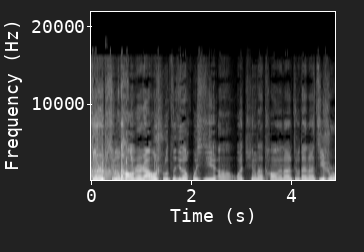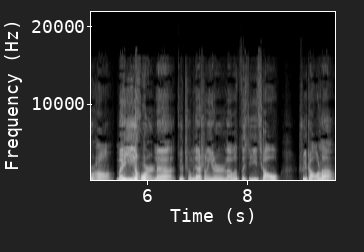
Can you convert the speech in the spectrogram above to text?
就是平躺着，然后数自己的呼吸啊。我听他躺在那，就在那计数，哈，没一会儿呢，就听不见声音了。我仔细一瞧，睡着了。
